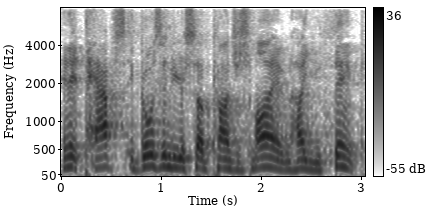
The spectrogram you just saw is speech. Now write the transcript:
and it taps, it goes into your subconscious mind and how you think.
